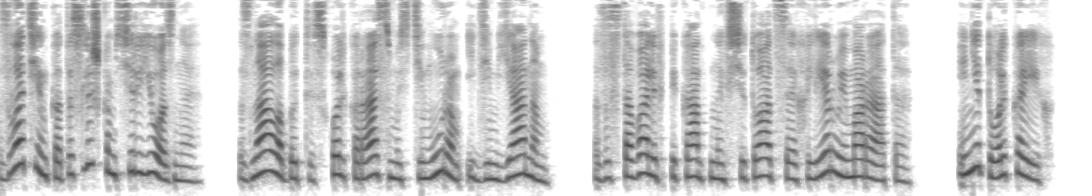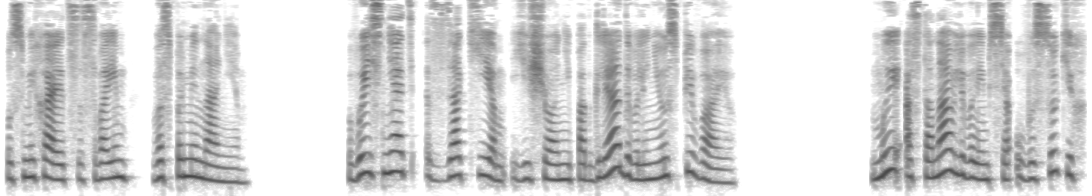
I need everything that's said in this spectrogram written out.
Златинка, ты слишком серьезная. Знала бы ты, сколько раз мы с Тимуром и Демьяном заставали в пикантных ситуациях Леру и Марата. И не только их, усмехается своим воспоминаниям. Выяснять, за кем еще они подглядывали, не успеваю. Мы останавливаемся у высоких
